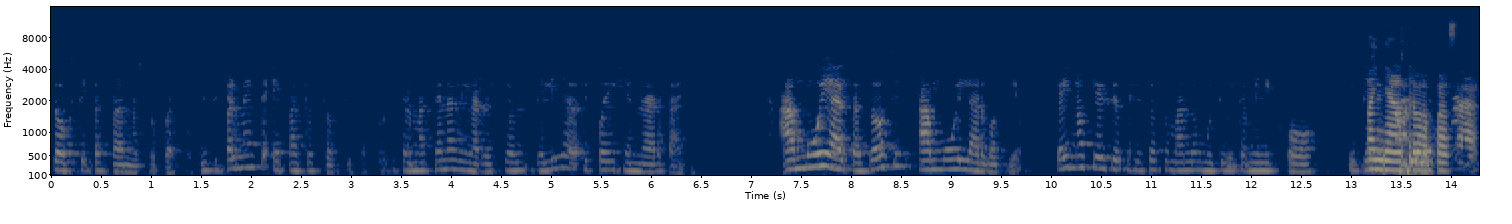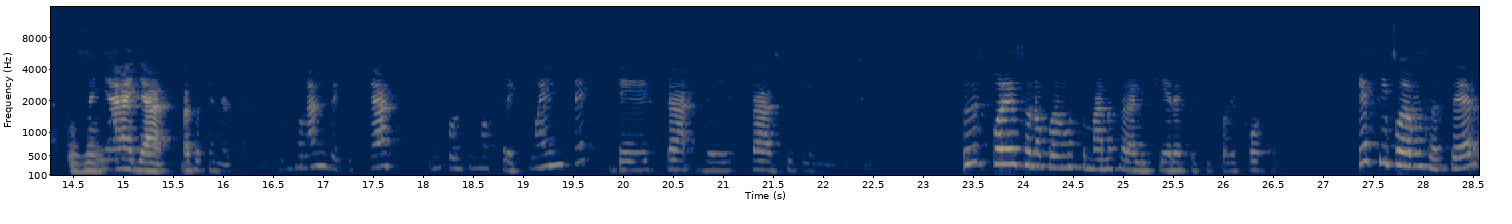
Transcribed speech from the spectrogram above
tóxicas para nuestro cuerpo, principalmente hepatotóxicas, porque se almacenan en la región del hígado y pueden generar daño a muy altas dosis, a muy largo tiempo. ¿okay? No quiere decir que si estás tomando un multivitamínico mañana te va a pasar. Mañana ya vas a tener daño. Estamos hablando de que sea un consumo frecuente de esta, de esta suplementación. Entonces, por eso no podemos tomarnos a la ligera este tipo de cosas. ¿Qué sí podemos hacer?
